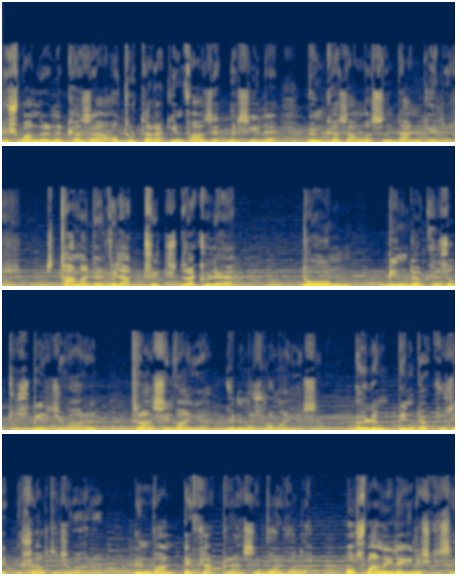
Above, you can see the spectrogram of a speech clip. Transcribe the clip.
düşmanlarını kaza oturtarak infaz etmesiyle ün kazanmasından gelir. Tam adı Vlad Tüç Drakula. Doğum 1431 civarı Transilvanya, günümüz Romanyası. Ölüm 1476 civarı. Ünvan Eflak Prensi Voyvoda. Osmanlı ile ilişkisi.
